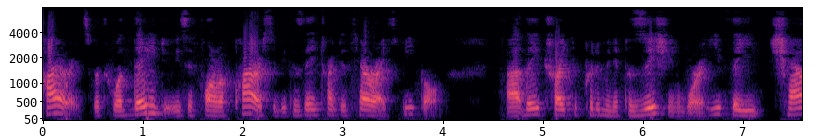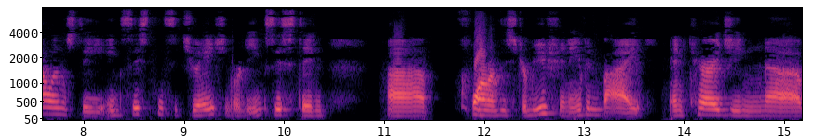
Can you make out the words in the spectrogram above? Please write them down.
pirates, but what they do is a form of piracy because they try to terrorize people. Uh, they try to put them in a position where if they challenge the existing situation or the existing uh, form of distribution, even by encouraging uh,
